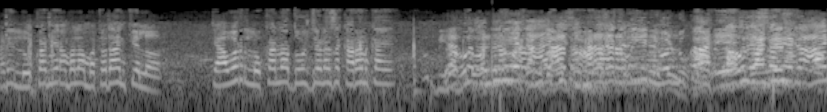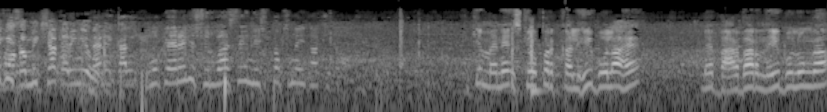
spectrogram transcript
आणि लोकांनी आम्हाला मतदान केलं. त्यावर लोकांना दोष देण्याचं कारण काय? आहे. है कि समीक्षा करेंगे वो. वो कह रहे हैं कि शुरुआत से निष्पक्ष नहीं था कि मैंने इसके ऊपर कल ही बोला है। मैं बार बार नहीं बोलूँगा।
